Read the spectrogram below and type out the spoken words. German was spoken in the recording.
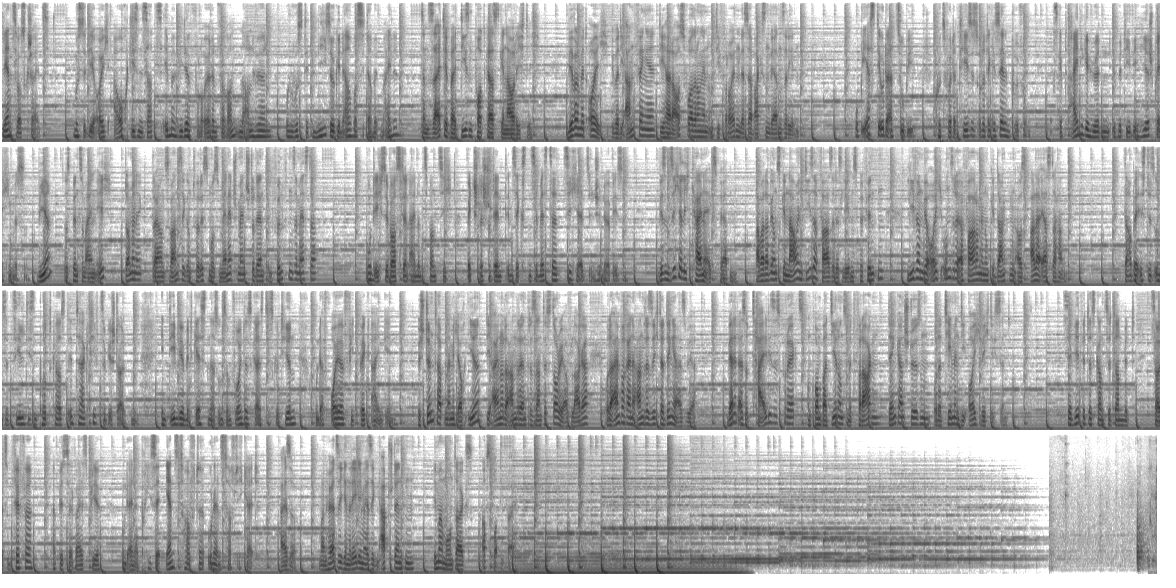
Lernt's was Gescheites. Musstet ihr euch auch diesen Satz immer wieder von euren Verwandten anhören und wusstet nie so genau, was sie damit meinen? Dann seid ihr bei diesem Podcast genau richtig. Wir wollen mit euch über die Anfänge, die Herausforderungen und die Freuden des Erwachsenwerdens reden. Ob Erste oder Azubi, kurz vor der Thesis oder der Gesellenprüfung. Es gibt einige Hürden, über die wir hier sprechen müssen. Wir, das bin zum einen ich, Dominik, 23 und Tourismusmanagement-Student im fünften Semester. Und ich, Sebastian, 21, Bachelorstudent im sechsten Semester Sicherheitsingenieurwesen. Wir sind sicherlich keine Experten, aber da wir uns genau in dieser Phase des Lebens befinden, liefern wir euch unsere Erfahrungen und Gedanken aus allererster Hand. Dabei ist es unser Ziel, diesen Podcast interaktiv zu gestalten, indem wir mit Gästen aus unserem Freundeskreis diskutieren und auf euer Feedback eingehen. Bestimmt habt nämlich auch ihr die ein oder andere interessante Story auf Lager oder einfach eine andere Sicht der Dinge als wir. Werdet also Teil dieses Projekts und bombardiert uns mit Fragen, Denkanstößen oder Themen, die euch wichtig sind. Serviert wird das Ganze dann mit Salz und Pfeffer, ein bisschen Weißbier und einer Prise ernsthafter Unernsthaftigkeit. Also, man hört sich in regelmäßigen Abständen, immer montags auf Spotify.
